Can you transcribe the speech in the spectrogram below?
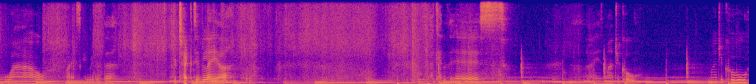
Wow. Right, let's get rid of the protective layer. Look at this. That is magical. Magical.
